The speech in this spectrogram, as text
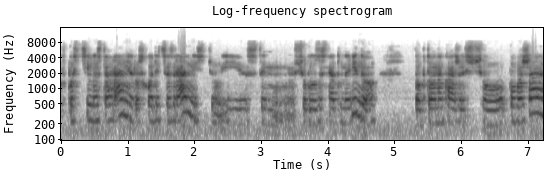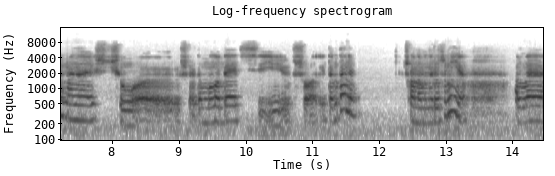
в пості в інстаграмі розходяться з реальністю і з тим, що було заснято на відео. Тобто вона каже, що поважає мене, що, що я там молодець і що і так далі, що вона мене розуміє. Але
